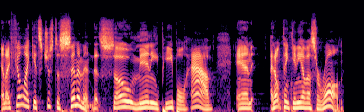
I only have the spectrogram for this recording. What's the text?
And I feel like it's just a sentiment that so many people have. And I don't think any of us are wrong.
